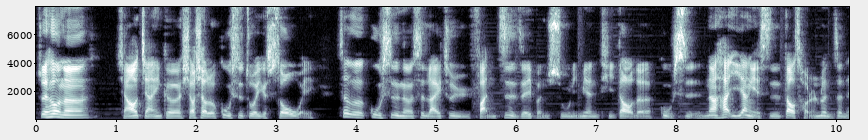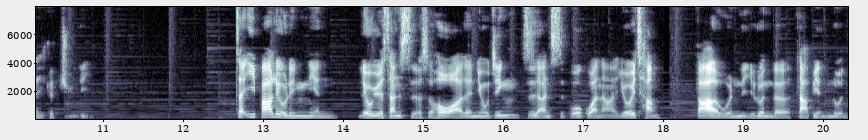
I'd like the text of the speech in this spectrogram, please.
最后呢，想要讲一个小小的故事做一个收尾。这个故事呢，是来自于《反智》这一本书里面提到的故事。那它一样也是稻草人论证的一个举例。在一八六零年六月三十的时候啊，在牛津自然史博物馆啊，有一场达尔文理论的大辩论。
